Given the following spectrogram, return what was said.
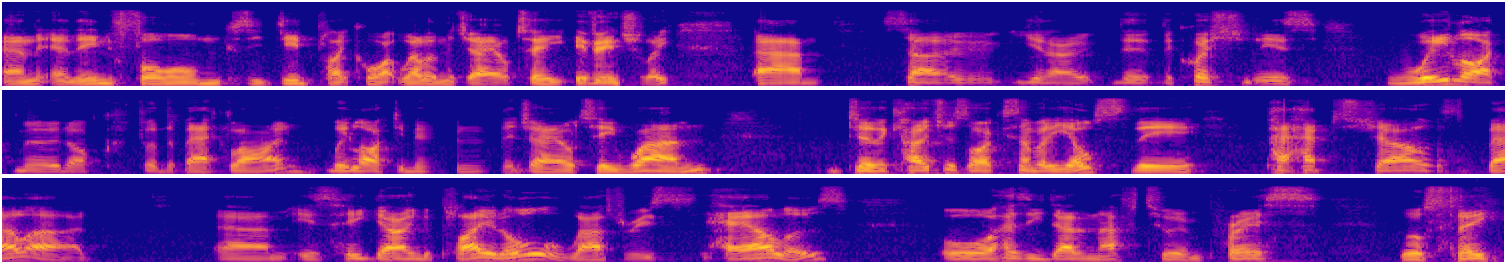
and and in form because he did play quite well in the JLT eventually. Um, so you know, the the question is, we like Murdoch for the back line. We liked him in the JLT one. Do the coaches like somebody else there? Perhaps Charles Ballard. Um, is he going to play at all after his howlers, or has he done enough to impress? We'll see.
